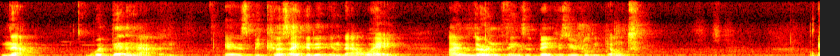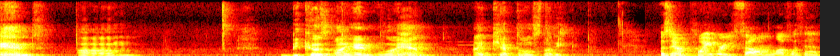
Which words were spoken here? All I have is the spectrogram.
Now, what did happen is because I did it in that way, I learned things that bakers usually don't. And um, because I am who I am, I kept on studying. Was there a point where you fell in love with it?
